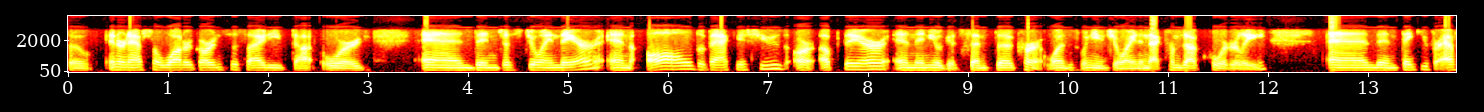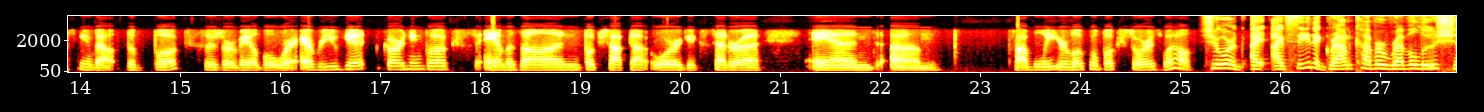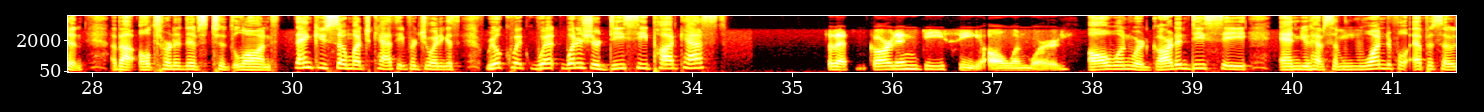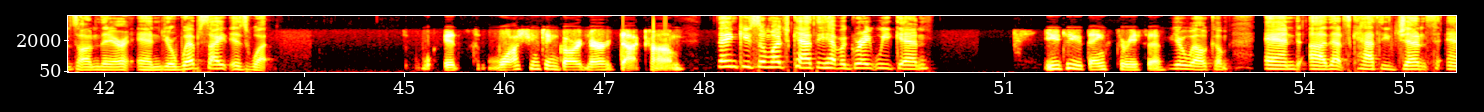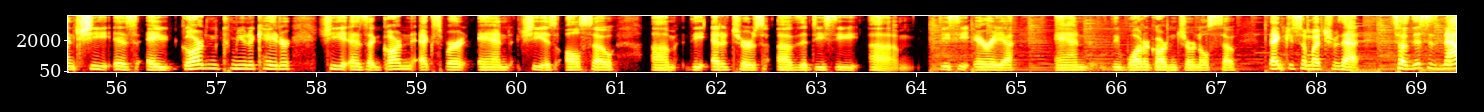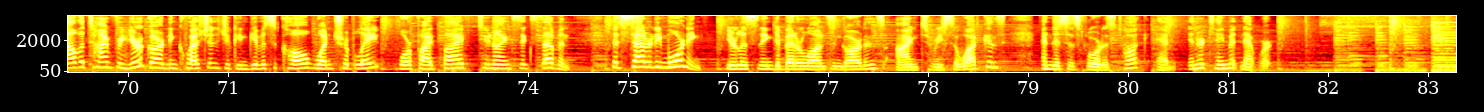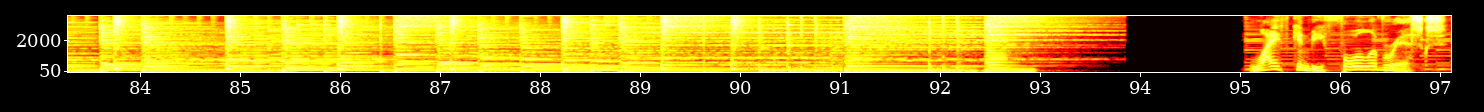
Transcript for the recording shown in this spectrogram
so International Water Garden Society.org, and then just join there. And all the back issues are up there, and then you'll get sent the current ones when you join, and that comes out quarterly. And then thank you for asking about the books. Those are available wherever you get gardening books, Amazon, bookshop.org, etc. And um, probably your local bookstore as well. Sure. I, I've seen it, Ground Cover Revolution, about alternatives to lawns. Thank you so much, Kathy, for joining us. Real quick, what, what is your DC podcast? So that's Garden DC, all one word. All one word, Garden DC. And you have some wonderful episodes on there. And your website is what? It's WashingtonGardener.com. Thank you so much, Kathy. Have a great weekend. You too. Thanks, Teresa. You're welcome. And uh, that's Kathy Jentz, and she is a garden communicator. She is a garden expert, and she is also um, the editors of the DC um, DC area and the Water Garden Journal. So thank you so much for that. So this is now the time for your gardening questions. You can give us a call one triple eight four five five two nine six seven. It's Saturday morning. You're listening to Better Lawns and Gardens. I'm Teresa Watkins, and this is Florida's Talk and Entertainment Network. Life can be full of risks.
